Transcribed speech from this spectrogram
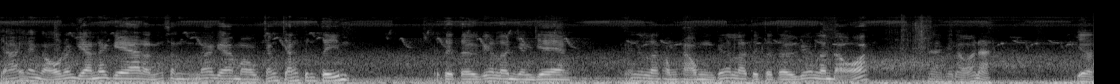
Trái nó ngộ nó ra nó ra là nó xanh nó ra màu trắng trắng tím tím. Cái từ từ cái nó lên vàng vàng cái nó lên hồng hồng cái nó lên từ từ từ cái nó lên đỏ. Nè cái đỏ nè. Chưa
